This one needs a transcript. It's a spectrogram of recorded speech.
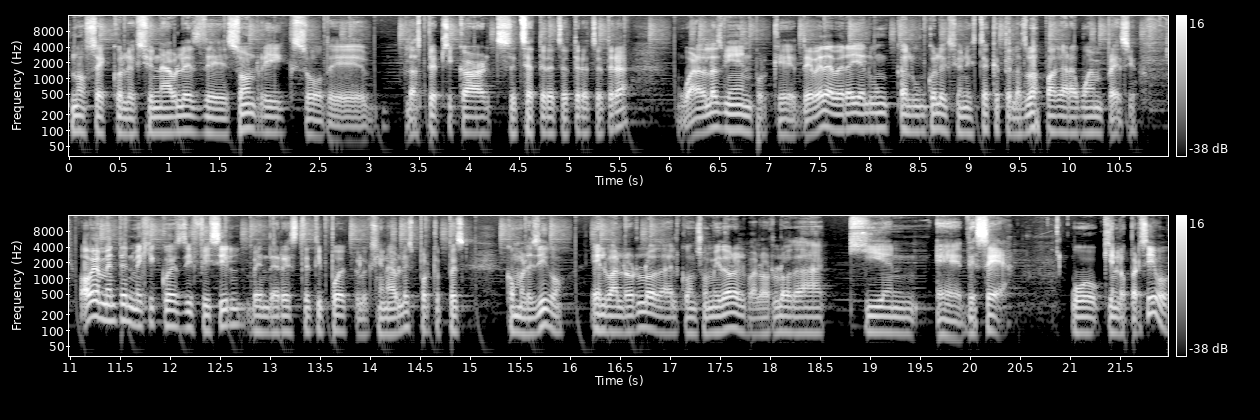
no sé, coleccionables de Sonrix o de las Pepsi Cards, etcétera, etcétera, etcétera, guárdalas bien porque debe de haber ahí algún, coleccionista que te las va a pagar a buen precio. Obviamente en México es difícil vender este tipo de coleccionables porque pues como les digo, el valor lo da el consumidor, el valor lo da quien eh, desea o quien lo percibe,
